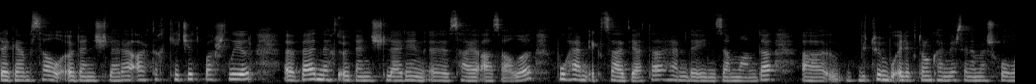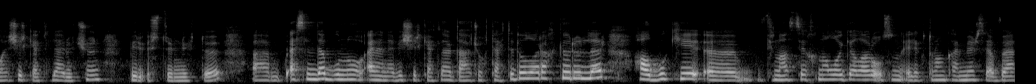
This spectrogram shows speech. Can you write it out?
rəqəmsal ödənişlərə artıq keçid başlayır və ödənişlərin ödənişlərin sayı azalır. Bu həm iqtisadiyyata, həm də eyni zamanda bütün bu elektron kommersiya ilə məşğul olan şirkətlər üçün bir üstünlükdür. Əslində bunu ənənəvi şirkətlər daha çox təhdid olaraq görürlər. Halbuki finans texnologiyaları olsun, elektron kommersiya və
